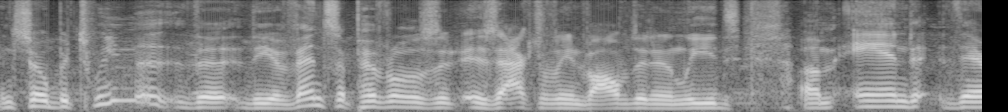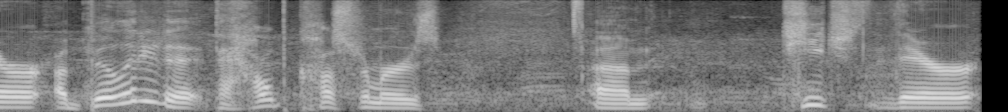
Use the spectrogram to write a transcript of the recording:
And so between the, the, the events that Pivotal is, is, actively involved in and leads, um, and their ability to, to help customers um, teach their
